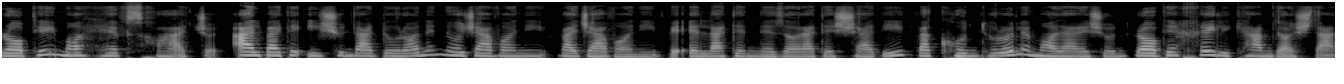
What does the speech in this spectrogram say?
رابطه ما حفظ خواهد شد. البته ایشون در دوران نوجوانی و جوانی به علت نظارت شدید و کنترل مادرشون رابطه خیلی کم داشتن.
